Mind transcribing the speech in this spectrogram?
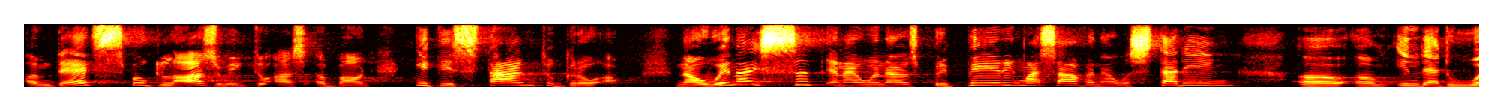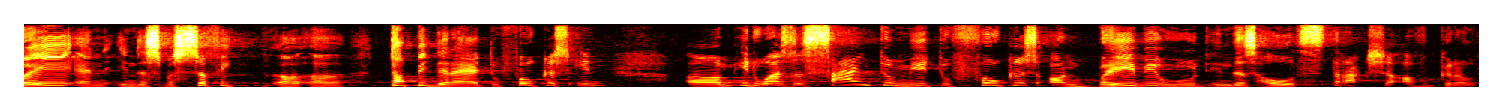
Um, Dad spoke last week to us about it is time to grow up. Now, when I sit and I, when I was preparing myself and I was studying uh, um, in that way and in the specific uh, uh, topic that I had to focus in, um, it was assigned to me to focus on babyhood in this whole structure of growth.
